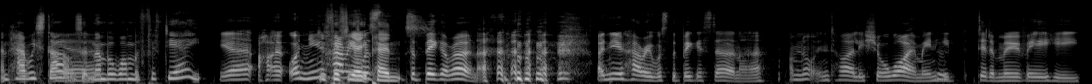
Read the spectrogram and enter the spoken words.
And Harry Styles at number one with 58. Yeah, I, I knew Do Harry 58 was pence. the bigger earner. I knew Harry was the biggest earner. I'm not entirely sure why. I mean, he mm. did a movie, he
